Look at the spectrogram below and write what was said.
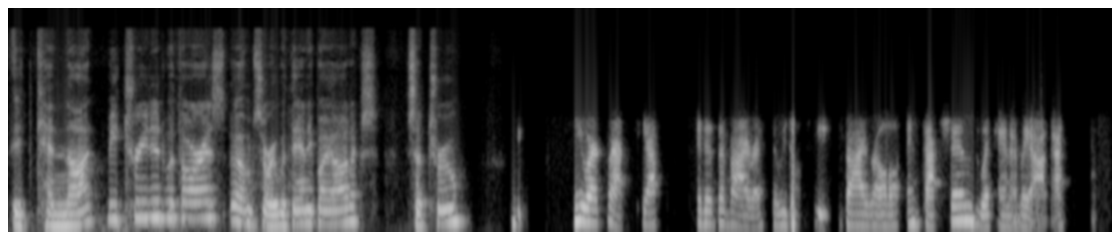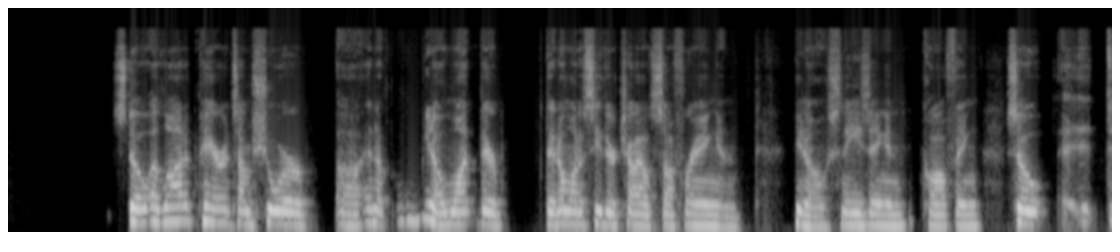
it cannot be treated with RS. I'm sorry, with antibiotics. Is that true? You are correct. Yep, it is a virus, so we don't treat viral infections with antibiotics. So a lot of parents, I'm sure, uh, and uh, you know want their they don't want to see their child suffering and you know sneezing and coughing. So it,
